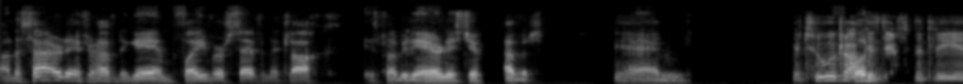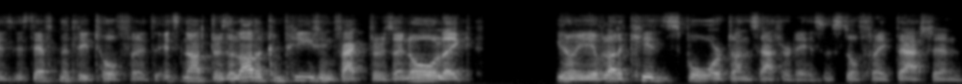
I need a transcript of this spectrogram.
on a Saturday, if you're having a game, five or seven o'clock is probably the earliest you can have it. yeah. Um, Yeah, two o'clock But- is definitely is, is definitely tough. It, it's not. There's a lot of competing factors. I know, like you know, you have a lot of kids' sport on Saturdays and stuff like that, and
